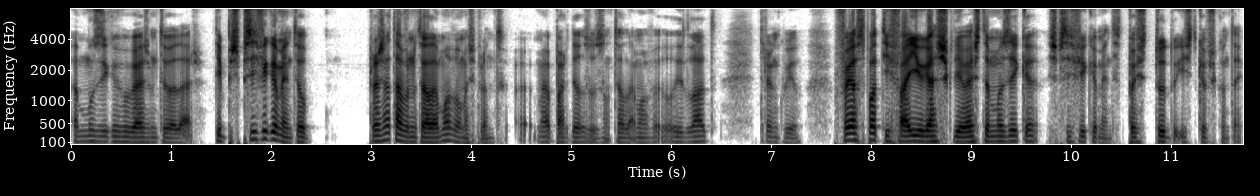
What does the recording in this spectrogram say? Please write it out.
a música que o gajo meteu a dar. Tipo, especificamente, ele para já estava no telemóvel, mas pronto, a maior parte deles usam telemóvel ali de lado, tranquilo. Foi ao Spotify e o gajo escolheu esta música especificamente, depois de tudo isto que eu vos contei.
